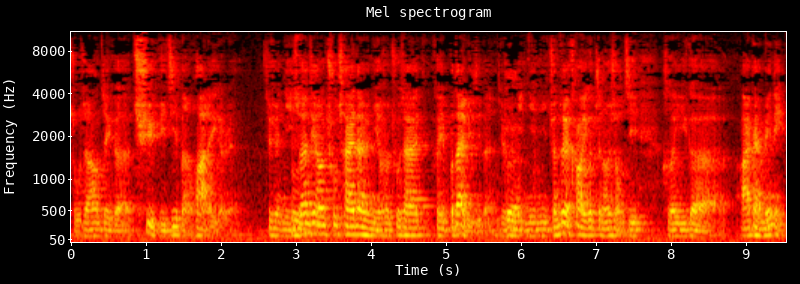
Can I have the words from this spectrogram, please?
主张这个去笔记本化的一个人。就是你虽然经常出差，但是你有时候出差可以不带笔记本，就是你你你纯粹靠一个智能手机和一个 iPad Mini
